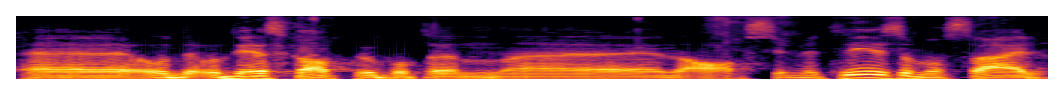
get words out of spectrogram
Eh, og, det, og, det, skaper både en, eh, en, asymmetri som også er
